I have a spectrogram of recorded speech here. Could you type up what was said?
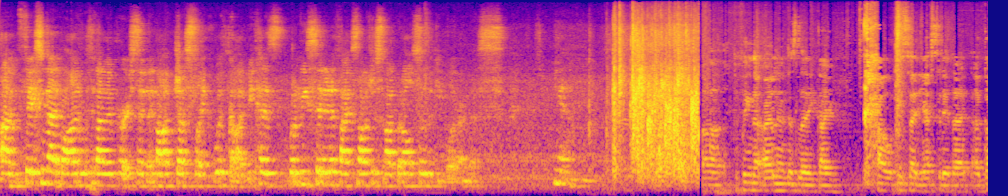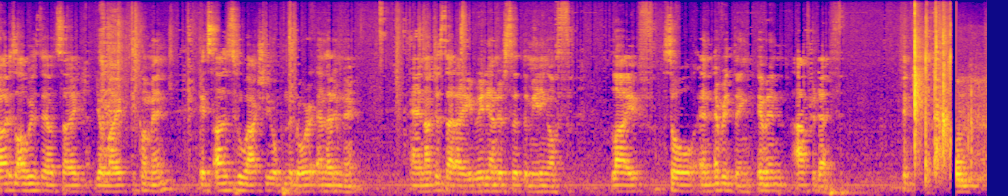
um, fixing that bond with another person and not just like with God. Because when we sin, it affects not just God, but also the people around us. Yeah. Uh, the thing that I learned is like I, how he said yesterday that uh, God is always there outside your life to come in. It's us who actually open the door and let him in. And not just that, I really understood the meaning of life, soul, and everything, even after death. Thank you.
